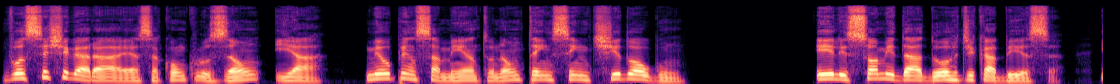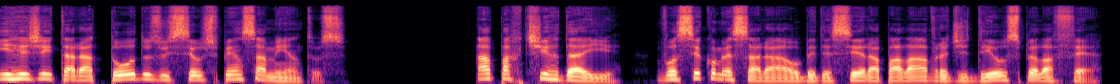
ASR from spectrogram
você chegará a essa conclusão e ah, meu pensamento não tem sentido algum. Ele só me dá dor de cabeça, e rejeitará todos os seus pensamentos. A partir daí, você começará a obedecer à palavra de Deus pela fé.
